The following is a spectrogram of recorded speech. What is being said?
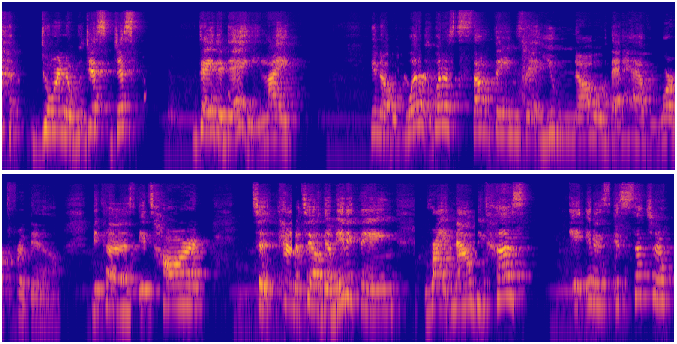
during the just just day to day? Like, you know, what are, what are some things that you know that have worked for them? Because it's hard to kind of tell them anything right now because it, it is it's such a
